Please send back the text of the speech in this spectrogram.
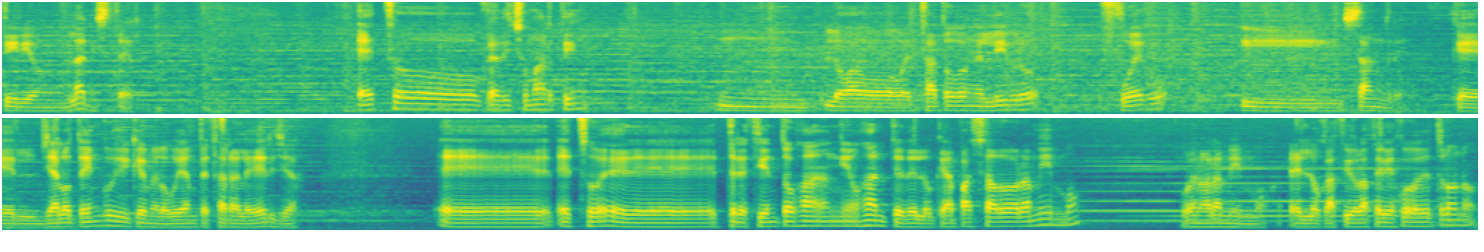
Tyrion Lannister. Esto que ha dicho Martin mmm, lo está todo en el libro Fuego y Sangre, que ya lo tengo y que me lo voy a empezar a leer ya. Eh, esto es 300 años antes de lo que ha pasado ahora mismo. Bueno, ahora mismo, en lo que ha sido la serie de Juego de Tronos,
